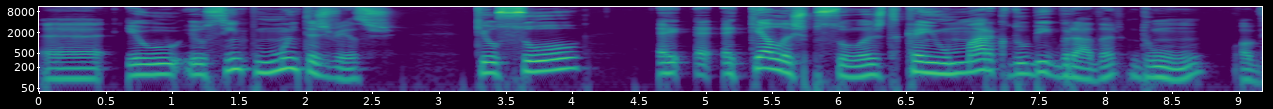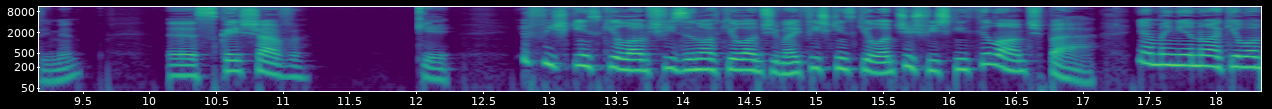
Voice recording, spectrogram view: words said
Uh, eu, eu sinto muitas vezes que eu sou a, a, aquelas pessoas de quem o Marco do Big Brother, do 1, obviamente, uh, se queixava. Que é, eu fiz 15 km, fiz 19 km e meio, fiz 15 km e os fiz 15 km, pá. E amanhã não há km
